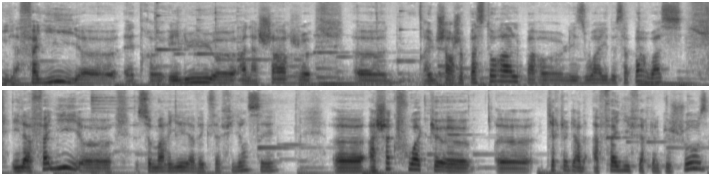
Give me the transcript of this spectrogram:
il a failli euh, être élu euh, à la charge, euh, à une charge pastorale par les ouailles de sa paroisse. Il a failli se marier avec sa fiancée. À chaque fois que Kierkegaard a failli faire quelque chose,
